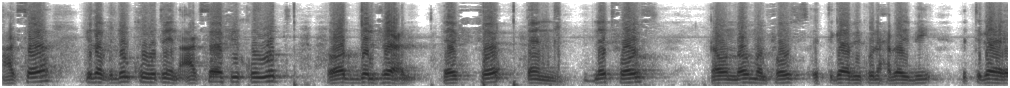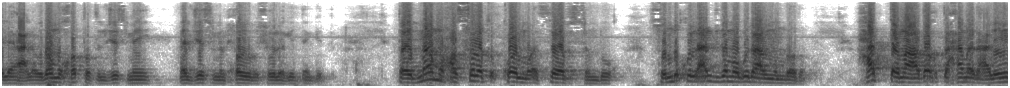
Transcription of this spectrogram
عكسها؟ كده دول قوتين. عكسها في قوة رد الفعل. FN net force أو ال normal force اتجاه بيكون يا حبايبي اتجاه إلى أعلى. وده مخطط الجسم إيه؟ الجسم الحر بسهولة جدا جدا. طيب ما محصلة القوى المؤثرة في الصندوق؟ الصندوق اللي عندي ده موجود على المنضدة. حتى مع ضغط حمد عليه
